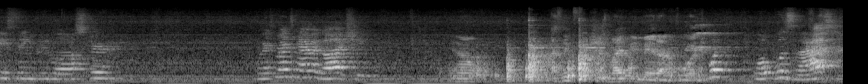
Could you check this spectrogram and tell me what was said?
you think we lost her? Where's my Tamagotchi? You know, I think fishes might be made out of wood. What what was that?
